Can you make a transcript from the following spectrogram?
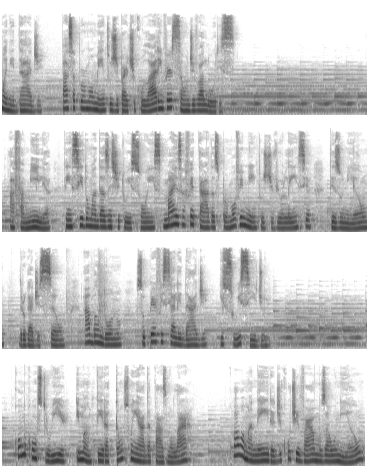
humanidade passa por momentos de particular inversão de valores. A família tem sido uma das instituições mais afetadas por movimentos de violência, desunião, drogadição, abandono, superficialidade e suicídio. Como construir e manter a tão sonhada paz no lar? Qual a maneira de cultivarmos a união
